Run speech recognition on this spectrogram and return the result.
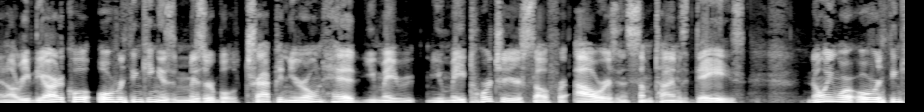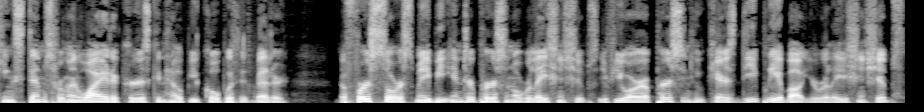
And I'll read the article. Overthinking is miserable. Trapped in your own head, you may you may torture yourself for hours and sometimes days. Knowing where overthinking stems from and why it occurs can help you cope with it better. The first source may be interpersonal relationships. If you are a person who cares deeply about your relationships,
